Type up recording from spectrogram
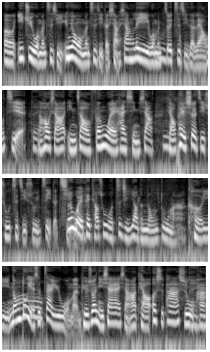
呃，依据我们自己运用我们自己的想象力，我们对自己的了解，对，然后想要营造氛围和形象，调配设计出自己属于自己的气味。所以我也可以调出我自己要的浓度吗？可以，浓度也是在于我们。比如说你现在想要调二十趴、十五趴，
